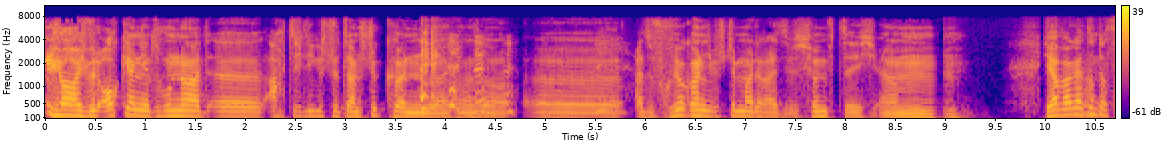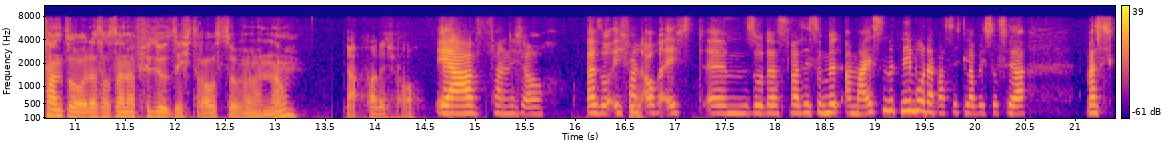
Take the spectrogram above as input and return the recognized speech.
Ja, ich würde auch gerne jetzt 180 Liegestütze am Stück können, sag ich mal so. äh, also früher konnte ich bestimmt mal 30 bis 50. Ähm, ja, war ganz Ja. interessant so, das aus seiner Physiosicht rauszuhören, ne? Ja, fand ich auch. Ja, fand ich auch. Also ich fand auch echt ähm, so das, was ich so mit am meisten mitnehme oder was ich glaube ich so für, was ich,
